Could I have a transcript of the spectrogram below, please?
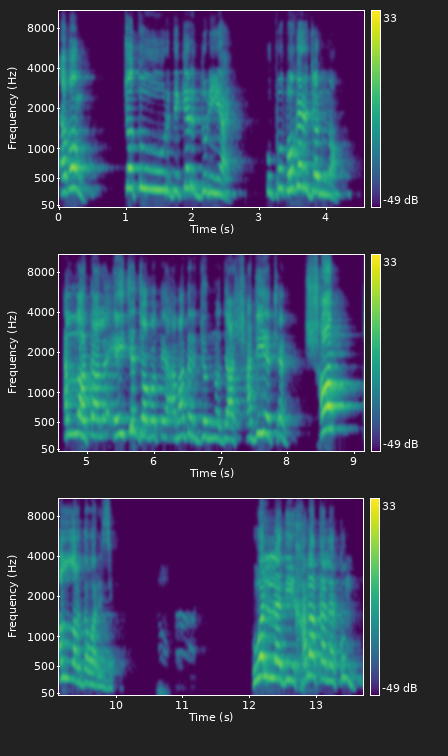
এবং চতুর্দিকের দুনিয়ায় উপভোগের জন্য আল্লাহ তাআলা এই যে জগতে আমাদের জন্য যা সাজিয়েছেন, সব আল্লাহর দেওয়া রিজিক। হুয়াল্লাযী খালাকা লাকুম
